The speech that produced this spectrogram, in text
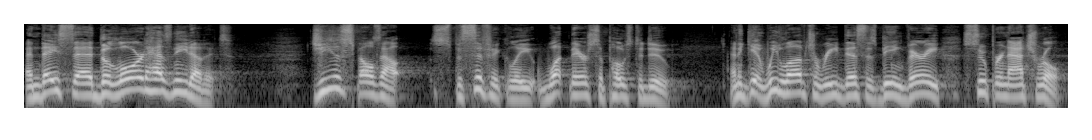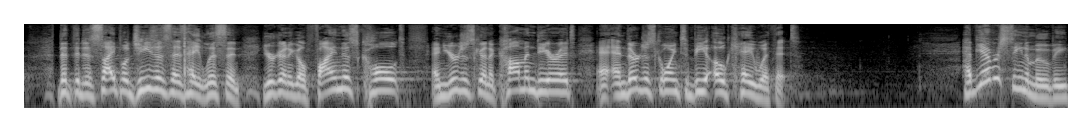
And they said, The Lord has need of it. Jesus spells out specifically what they're supposed to do. And again, we love to read this as being very supernatural that the disciple, Jesus says, hey, listen, you're to go find this colt and you're just to commandeer it and they're just going to be okay with it. Have you ever seen a movie,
